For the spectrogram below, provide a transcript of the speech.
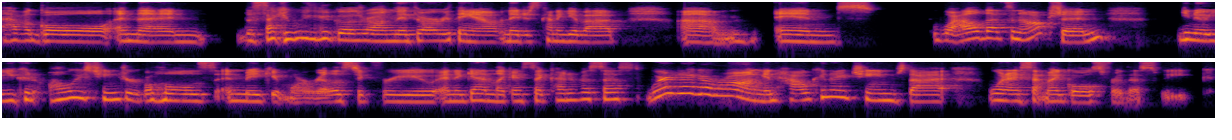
have a goal and then the second week it goes wrong, they throw everything out and they just kind of give up. Um, and while that's an option, you know, you can always change your goals and make it more realistic for you. And again, like I said, kind of assess where did I go wrong and how can I change that when I set my goals for this week.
